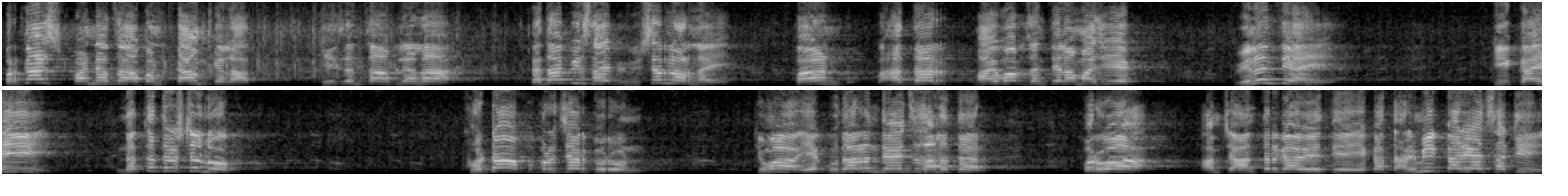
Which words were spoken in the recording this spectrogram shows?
प्रकाश पाडण्याचा आपण काम केलात. ही जनता आपल्याला कदापि साहेब विसरणार नाही. पण बहादर मायबाप जनतेला माझी एक विनंती आहे की काही नतद्रष्ट लोक खोटा अपप्रचार करून किंवा एक उदाहरण द्यायचं झालं तर परवा आमच्या आंतरगाव येथे एका धार्मिक कार्यासाठी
